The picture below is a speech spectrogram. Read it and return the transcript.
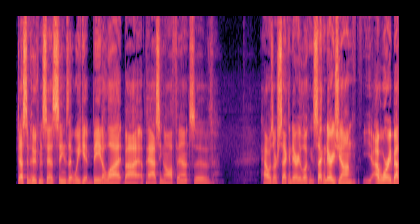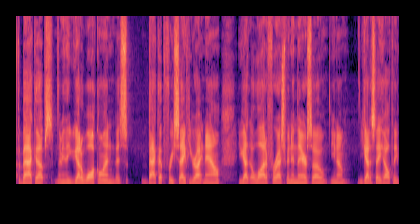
Dustin Hoofman says seems that we get beat a lot by a passing offensive How is our secondary looking? Secondary's young. I worry about the backups. I mean, you got to walk on this backup free safety right now. You got a lot of freshmen in there, so you know you got to stay healthy.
